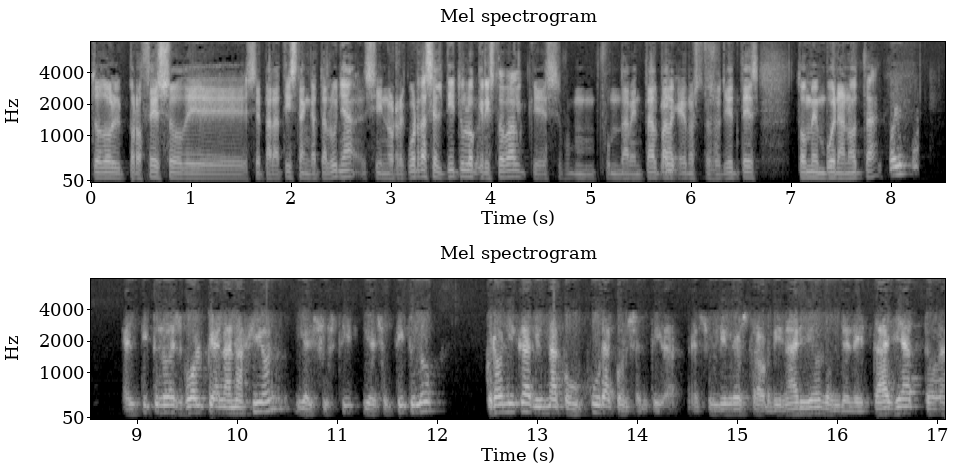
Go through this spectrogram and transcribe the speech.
todo el proceso de separatista en Cataluña. Si nos recuerdas el título, Cristóbal, que es fundamental para que nuestros oyentes tomen buena nota. El título es Golpe a la Nación y el, subtítulo Crónica de una conjura consentida. Es un libro extraordinario donde detalla todos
